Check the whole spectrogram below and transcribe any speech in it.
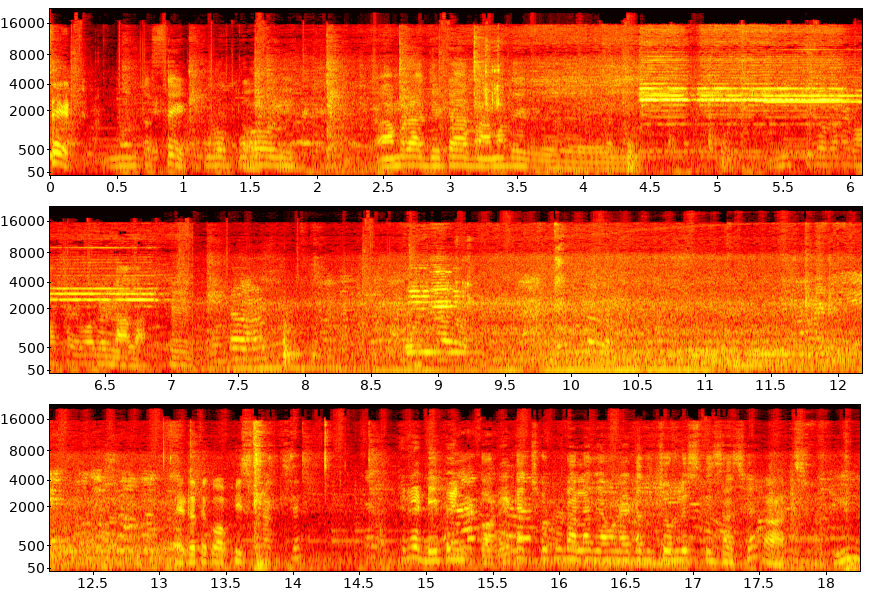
সেট সেট পুরো পুরো আমরা যেটা আমাদের আহ, মিষ্টি দোকানের ভাষায় বলে ডালা এটাতে কপিস থাকছে? এটা ডিপেন্ড করে। এটা ছোট ডালা যেমন এটাতে চল্লিশ পিস আছে। আচ্ছা। হুম।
